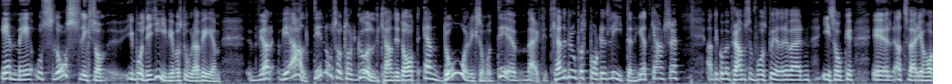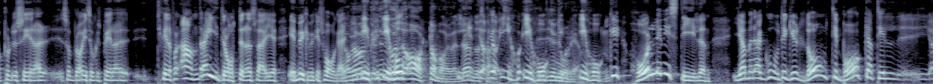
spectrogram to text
är med och slåss liksom i både JVM och stora VM. Vi, har, vi är alltid någon sorts guldkandidat ändå liksom och det är märkligt. Kan det bero på sportens litenhet kanske? Att det kommer fram så få spelare i världen, ishockey, eh, att Sverige har producerar så bra ishockeyspelare till skillnad från andra idrotter där Sverige är mycket, mycket svagare. Ja, det var, I- guld i och ho- 18 var det väl? i, Det är ändå ja, starkt. ja, i, i, hockey. I hockey håller vi stilen. Jag menar gode gud, långt tillbaka till, eh, ja,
